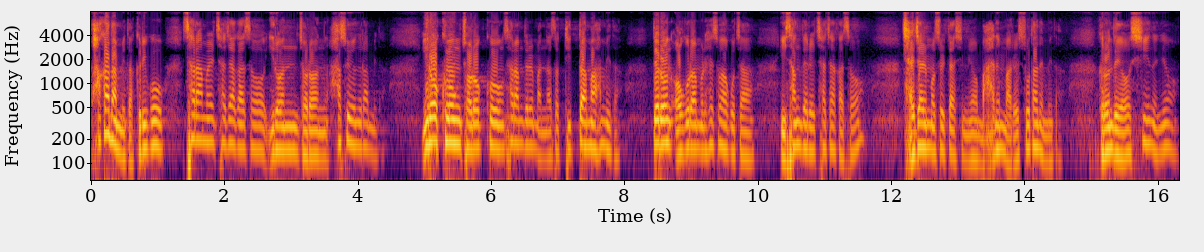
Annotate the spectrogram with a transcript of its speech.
화가 납니다. 그리고 사람을 찾아가서 이런저런 하소연을 합니다. 이러쿵 저러쿵 사람들을 만나서 뒷담화합니다. 때론 억울함을 해소하고자 이 상대를 찾아가서 잘잘못을 따시며 많은 말을 쏟아냅니다. 그런데요 시인은요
